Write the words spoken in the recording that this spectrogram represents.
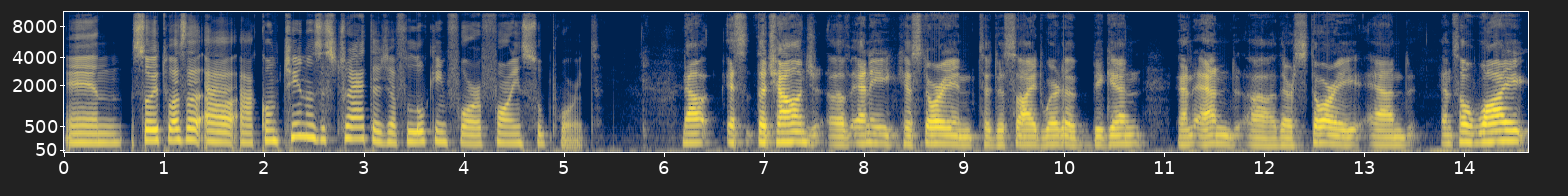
And so it was a, a, a continuous strategy of looking for foreign support. Now, it's the challenge of any historian to decide where to begin and end uh, their story. And and so, why?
